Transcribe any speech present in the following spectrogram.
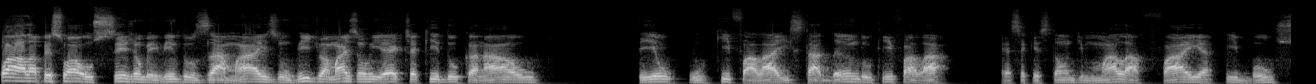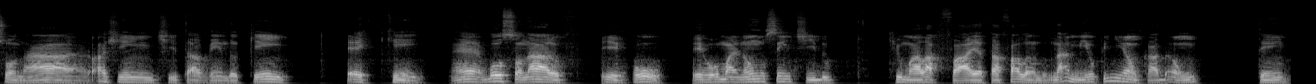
Fala pessoal, sejam bem-vindos a mais um vídeo, a mais um react aqui do canal. Deu o que falar, está dando o que falar. Essa questão de Malafaia e Bolsonaro. A gente tá vendo quem é quem, né? Bolsonaro errou, errou, mas não no sentido que o Malafaia tá falando. Na minha opinião, cada um tem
